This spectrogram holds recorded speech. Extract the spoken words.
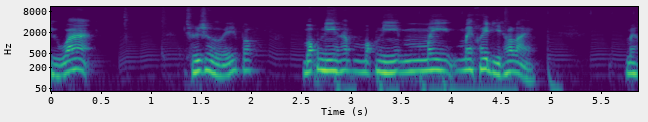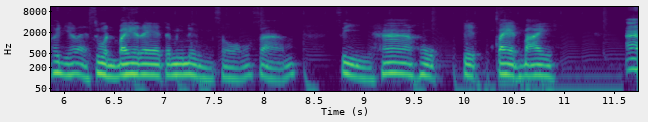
ถือว่า เฉยๆบล็อกบล็อกนี้ครับบล็อกนี้ไม่ไม่ค่อยดีเท่าไหร่ ไม่ค่อยดีเท่าไหร่ ส่วนใบแรจะมีหนึ่งสองสามสี่ห้าหกเจ็ดแปดใบ อะ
